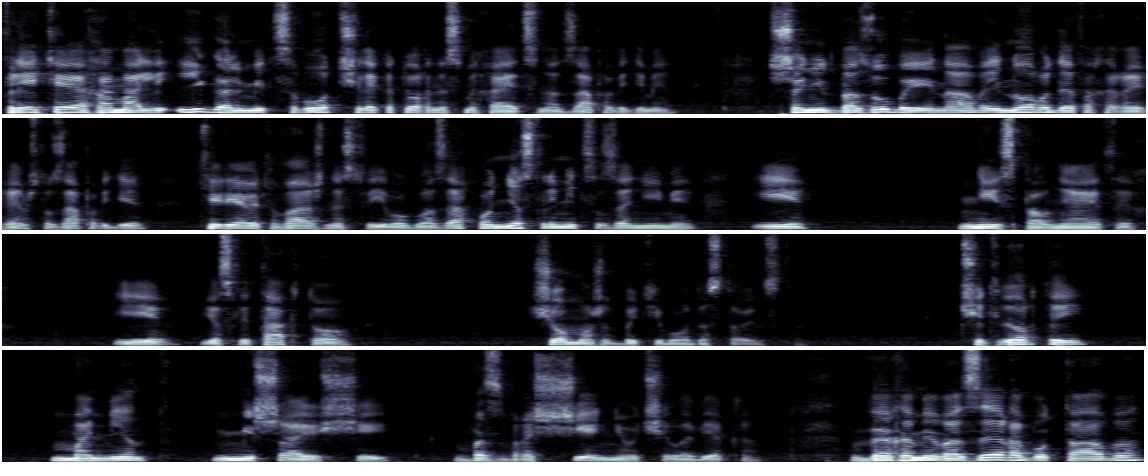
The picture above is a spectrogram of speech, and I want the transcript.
Третье, Гамаль Игаль Мицвод, человек, который насмехается над заповедями. Шенит Базуба и Нава, и Нору Дефа что заповеди теряют важность в его глазах, он не стремится за ними и не исполняет их. И если так, то чем может быть его достоинство? Четвертый момент, мешающий возвращению человека. Верамивазе работава,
